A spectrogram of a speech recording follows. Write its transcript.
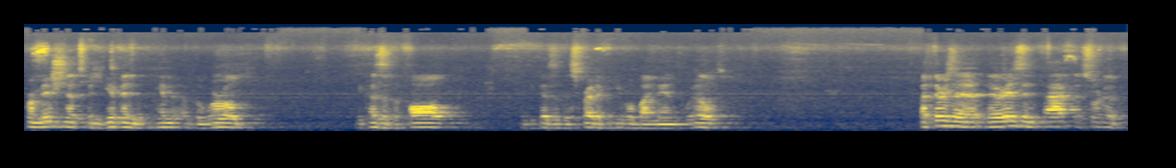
permission that's been given him of the world because of the fall and because of the spread of evil by man's will. But there's a, there is, in fact, a sort of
